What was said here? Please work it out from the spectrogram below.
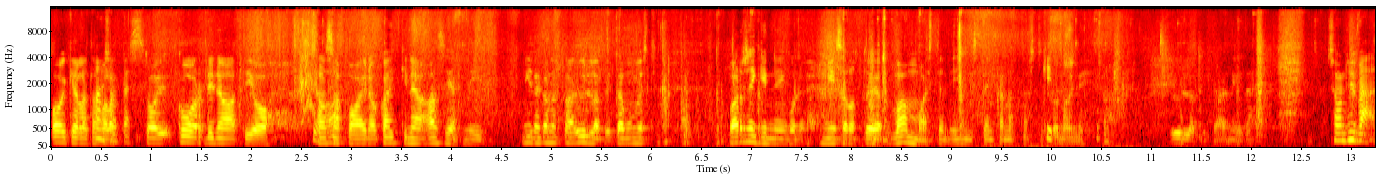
oikealla tavalla toi koordinaatio, tasapaino, kaikki nämä asiat, niin niitä kannattaa ylläpitää. Mun mielestä varsinkin niin, kuin niin sanottujen vammaisten ihmisten kannattaisi tuota noin, niin ylläpitää niitä. Se on hyvä,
